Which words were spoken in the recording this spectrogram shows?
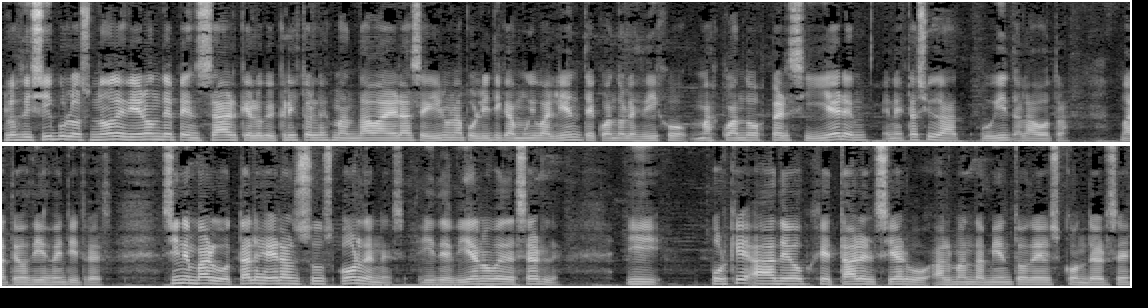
Los discípulos no debieron de pensar que lo que Cristo les mandaba era seguir una política muy valiente cuando les dijo, mas cuando os persiguieren en esta ciudad, huid a la otra. Mateo 10:23. Sin embargo, tales eran sus órdenes y debían obedecerle. ¿Y por qué ha de objetar el siervo al mandamiento de esconderse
